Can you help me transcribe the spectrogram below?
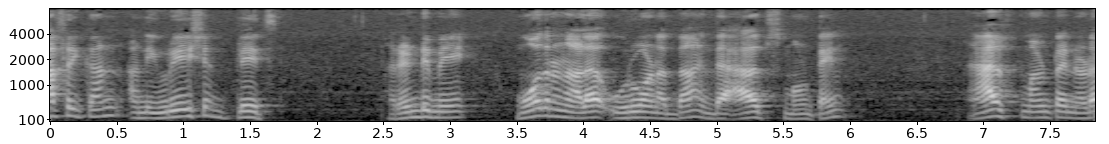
ஆஃப்ரிக்கன் அண்ட் யுரேஷியன் பிளேட்ஸ் ரெண்டுமே மோதனால உருவானது தான் இந்த ஆல்ப்ஸ் மவுண்டைன் ஆல்ப்ஸ் மவுண்டைனோட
